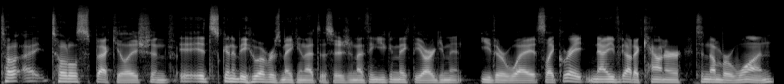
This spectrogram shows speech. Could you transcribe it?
To- total speculation. It's going to be whoever's making that decision. I think you can make the argument either way. It's like, great, now you've got a counter to number one.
